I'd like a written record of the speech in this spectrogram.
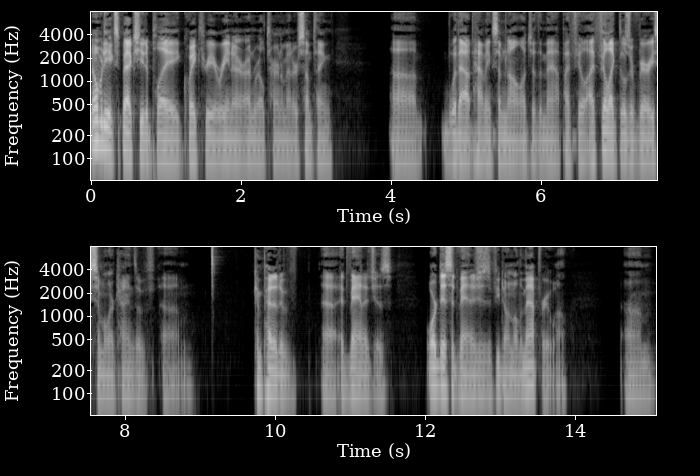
nobody expects you to play Quake 3 Arena or Unreal Tournament or something uh, without having some knowledge of the map. I feel I feel like those are very similar kinds of um, competitive uh, advantages or disadvantages if you don't know the map very well. Um,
